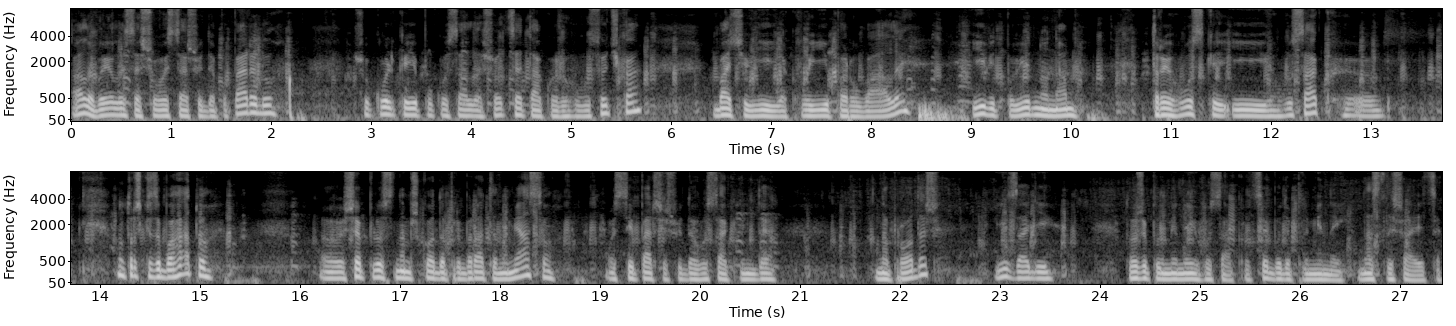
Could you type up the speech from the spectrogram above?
але виявилося, що ось ця, що йде попереду, що кулька її покусала, що це також гусочка. Бачив її, як її парували, і відповідно нам три гуски і гусак. е, Ну, трошки забагато. Е, Ще плюс нам шкода прибирати на м'ясо. Ось цей перший, що йде гусак, він йде на продаж. І ззаді теж племінний гусак. Оце буде племінний, у нас лишається.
